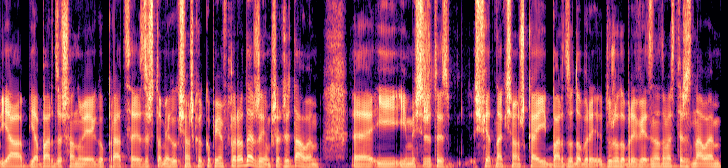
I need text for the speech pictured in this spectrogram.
ja, ja bardzo szanuję jego pracę. Zresztą jego książkę kupiłem w Peroderze, ją przeczytałem i, i myślę, że to jest świetna książka i bardzo dobry, dużo dobrej wiedzy. Natomiast też znałem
